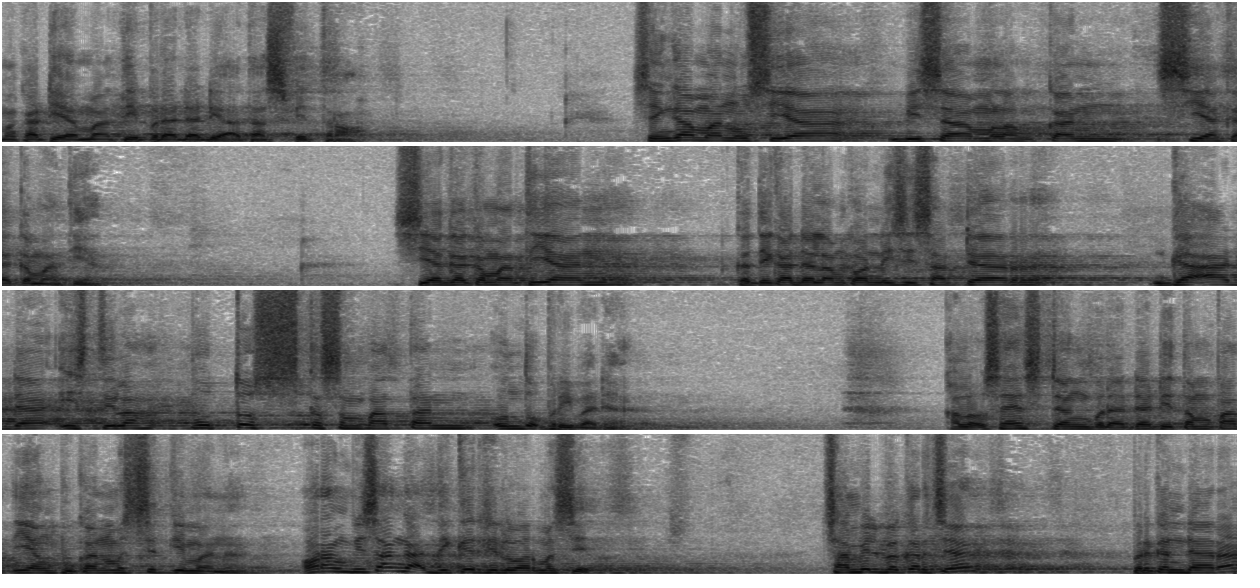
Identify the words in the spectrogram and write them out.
maka dia mati berada di atas fitrah. Sehingga manusia bisa melakukan siaga kematian. Siaga kematian ketika dalam kondisi sadar gak ada istilah putus kesempatan untuk beribadah kalau saya sedang berada di tempat yang bukan masjid gimana? Orang bisa nggak dikir di luar masjid? Sambil bekerja, berkendara,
